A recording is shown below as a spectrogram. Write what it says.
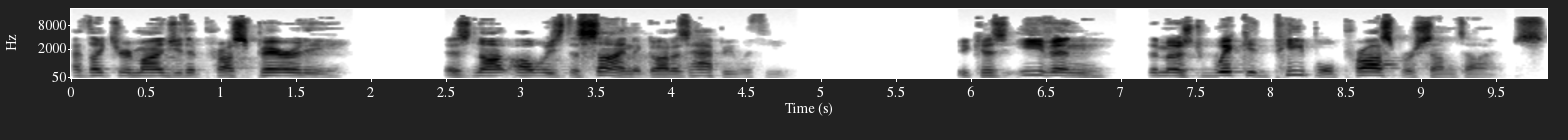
I'd like to remind you that prosperity is not always the sign that God is happy with you. Because even the most wicked people prosper sometimes.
